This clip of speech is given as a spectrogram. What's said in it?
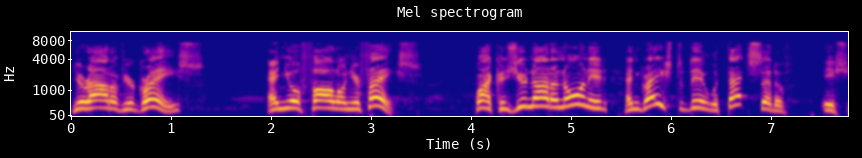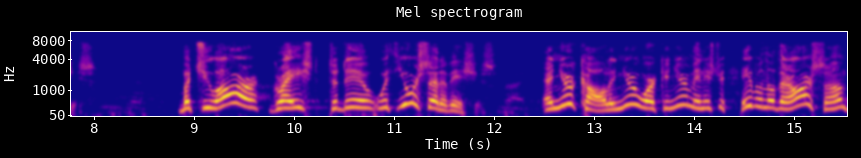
you're out of your grace, and you'll fall on your face. Why? Because you're not anointed and graced to deal with that set of issues. But you are graced to deal with your set of issues. And your call and your work and your ministry, even though there are some,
